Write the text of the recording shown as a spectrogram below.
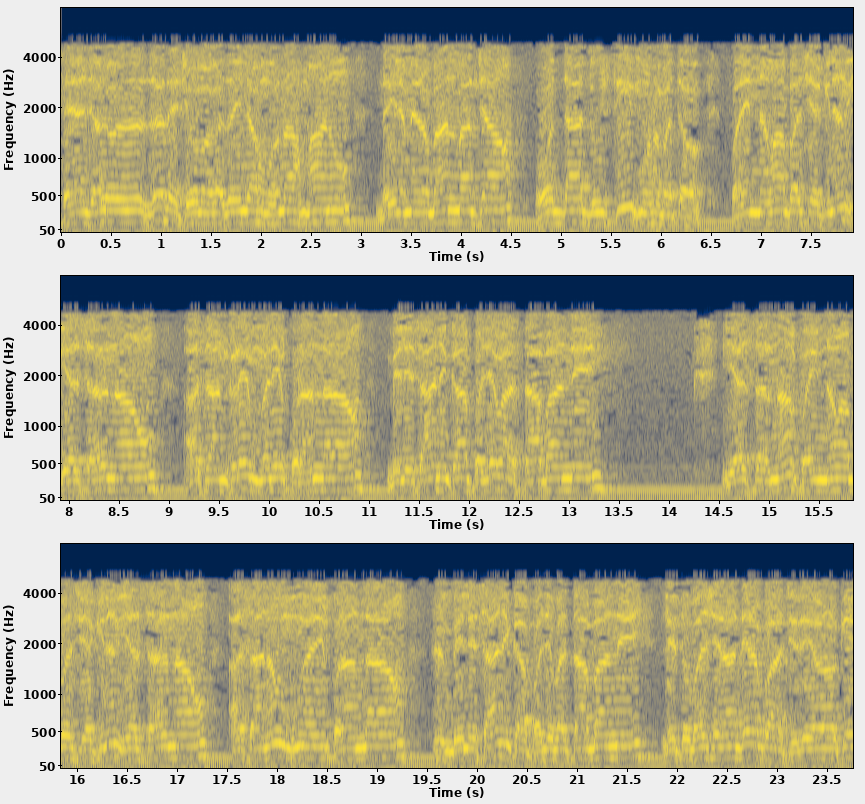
سین جلو زد چو مغزی لهم الرحمن دیل مہربان بادشاہ ودا دوستی محبت ہو۔ فانما بس یقینا یسرناو آسان کرے مجھے قرآن لرا بلسان کا پجب استابان نے۔ یسرنا فینما بس یقینا یسرنا آسانو منگا قرآن لرا بلسانی کا پجب استابان نے لیتو بشرا دیا پاچی دیر ورکی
